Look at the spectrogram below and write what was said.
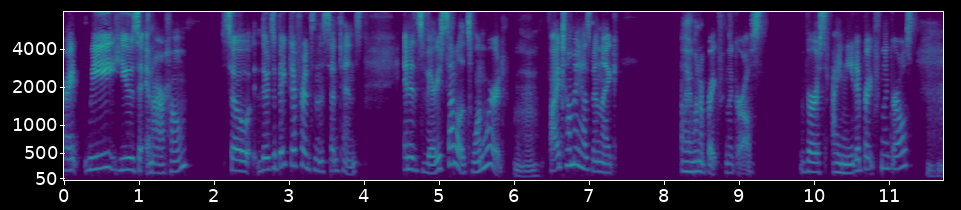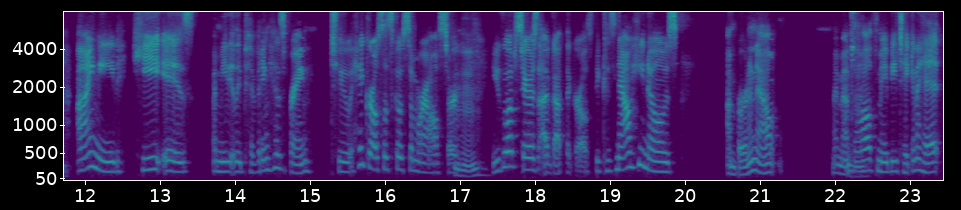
Right. We use it in our home. So there's a big difference in the sentence. And it's very subtle. It's one word. mhm, If I tell my husband, like, oh, I want a break from the girls, versus I need a break from the girls, mhm, I need, he is immediately pivoting his brain to, hey, girls, let's go somewhere else. Or mhm, you go upstairs, I've got the girls. Because now he knows I'm burning out. My mental Mhm. health may be taking a hit.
